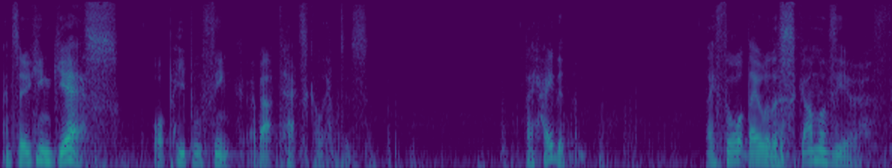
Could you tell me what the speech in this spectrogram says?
And so you can guess what people think about tax collectors. They hated them. They thought they were the scum of the earth.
